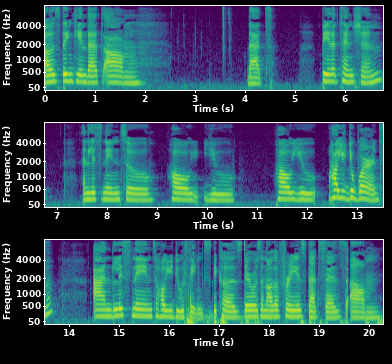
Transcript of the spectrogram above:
I was thinking that, um, that paying attention and listening to how you how you how you your words and listening to how you do things. Because there was another phrase that says um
